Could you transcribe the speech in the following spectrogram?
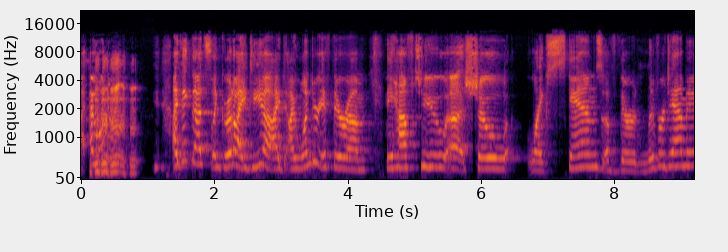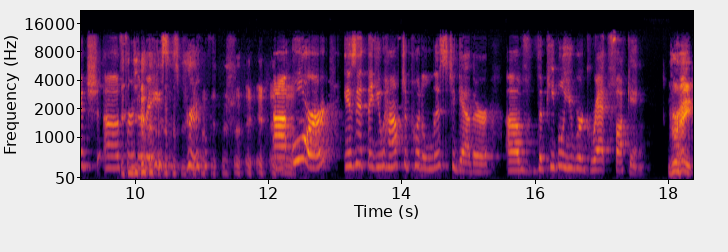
I, I, wonder, I think that's a good idea. I, I wonder if they're um they have to uh, show like scans of their liver damage uh, for the raise as proof. Uh, or is it that you have to put a list together of the people you regret fucking? Right.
